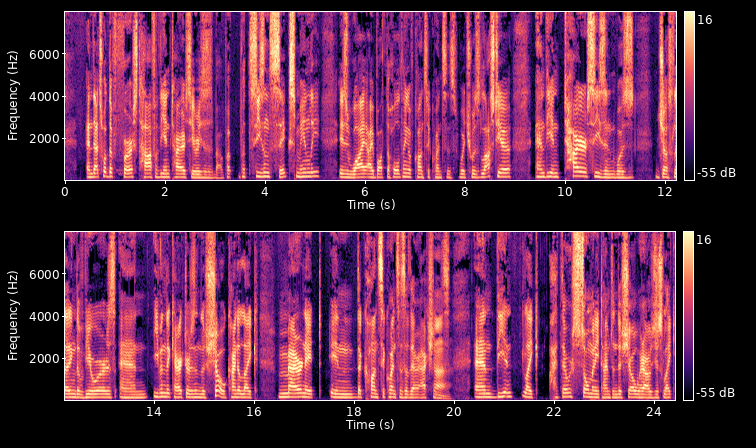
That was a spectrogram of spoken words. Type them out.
and that's what the first half of the entire series is about. But but season 6 mainly is why i bought the whole thing of consequences which was last year. And the entire season was just letting the viewers and even the characters in the show kind of like marinate in the consequences of their actions. Ah. and the like I- there were so many times in the show where i was just like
